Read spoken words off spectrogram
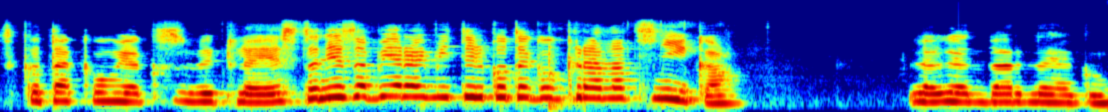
Tylko taką jak zwykle jest. To nie zabieraj mi tylko tego granatnika. Legendarnego.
